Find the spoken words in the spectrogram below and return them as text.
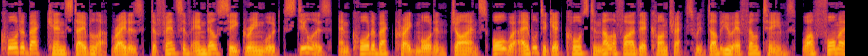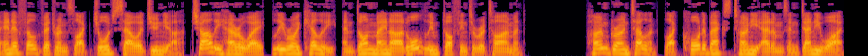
Quarterback Ken Stabler Raiders, defensive end LC Greenwood Steelers, and quarterback Craig Morton Giants all were able to get courts to nullify their contracts with WFL teams, while former NFL veterans like George Sauer Jr., Charley Harraway, Leroy Kelly, and Don Maynard all limped off into retirement. Homegrown talent, like quarterbacks Tony Adams and Danny White,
